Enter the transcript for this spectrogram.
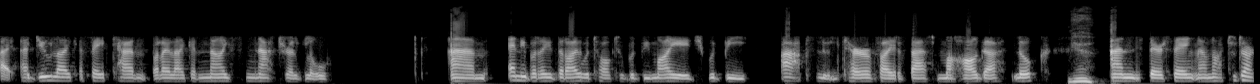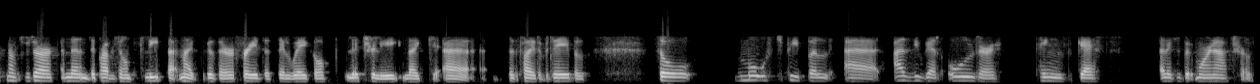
I, I do like a fake tan, but I like a nice natural glow. Um, anybody that I would talk to would be my age would be absolutely terrified of that mahaga look. Yeah. And they're saying, now, not too dark, not too dark. And then they probably don't sleep that night because they're afraid that they'll wake up literally like uh, the side of a table. So most people, uh, as you get older, things get a little bit more natural.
